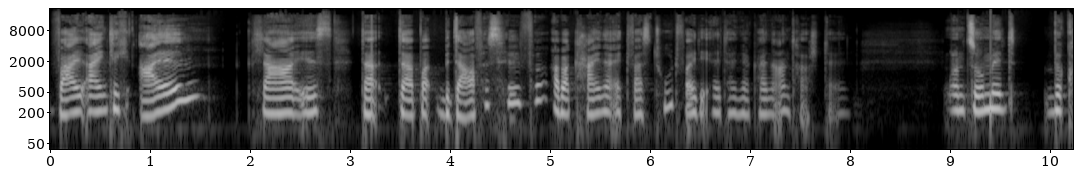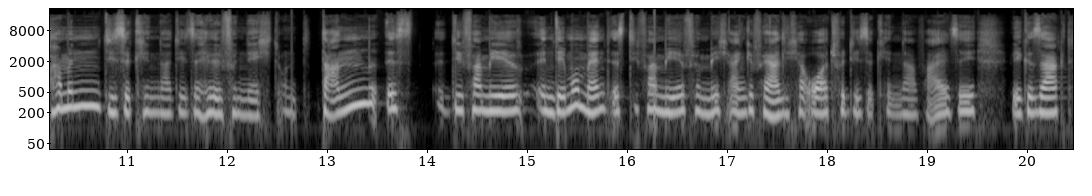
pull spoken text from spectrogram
weil eigentlich allen klar ist, da, da bedarf es Hilfe, aber keiner etwas tut, weil die Eltern ja keinen Antrag stellen. Und somit bekommen diese Kinder diese Hilfe nicht. Und dann ist die Familie, in dem Moment ist die Familie für mich ein gefährlicher Ort für diese Kinder, weil sie, wie gesagt,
